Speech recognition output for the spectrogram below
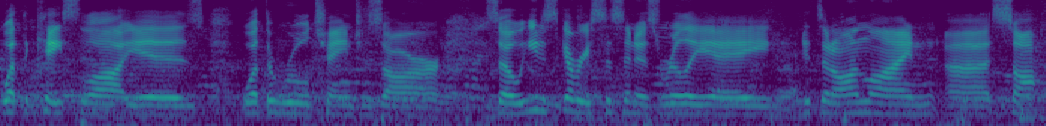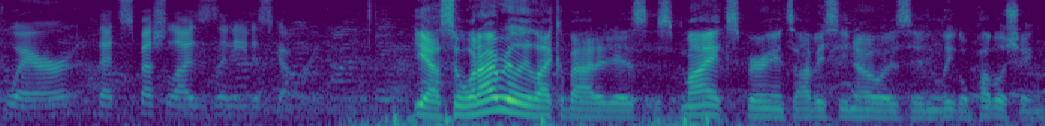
what the case law is, what the rule changes are. So eDiscovery Assistant is really a it's an online uh, software that specializes in e-discovery. Yeah. So what I really like about it is, is my experience. Obviously, you know, is in legal publishing,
